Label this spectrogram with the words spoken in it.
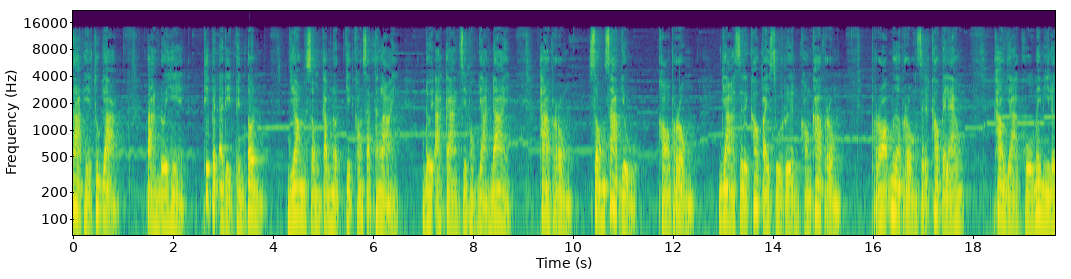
ทราบเหตุทุกอย่าง ต่างโดยเหตุที่เป็นอดีตเป็นต้น ย่อมทรงกำหนดจิตของสัตว์ทั้งหลาย โดยอาการ 16 อย่างได้ ถ้าพระองค์ทรงทราบอยู่ ขอพระองค์อย่าเสด็จเข้าไปสู่เรือนของข้าพระองค์เพราะเมื่อพระองค์เสด็จเข้าไปแล้ว ข้าวยาโคไม่มีเล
